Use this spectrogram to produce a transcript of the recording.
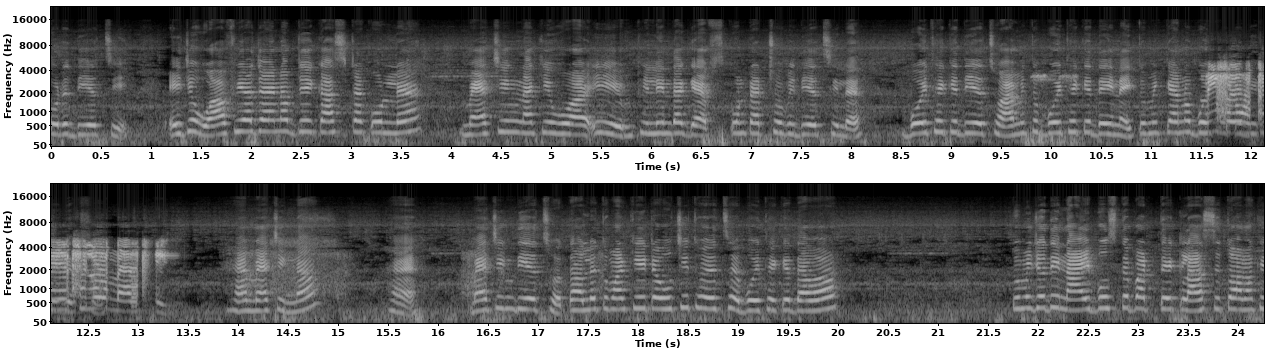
করে দিয়েছি। এই যে ওয়াফিয়া জাইনাব যে কাজটা করলে ম্যাচিং নাকি E fill in the gaps কোনটার ছবি দিয়েছিলে? বই থেকে দিয়েছ আমি তো বই থেকে দেই নাই। তুমি কেন বই থেকে দিতে হ্যাঁ ম্যাচিং না? হ্যাঁ ম্যাচিং দিয়েছ। তাহলে তোমার কি এটা উচিত হয়েছে বই থেকে দেওয়া? তুমি যদি নাই বুঝতে পারতে ক্লাসে তো আমাকে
